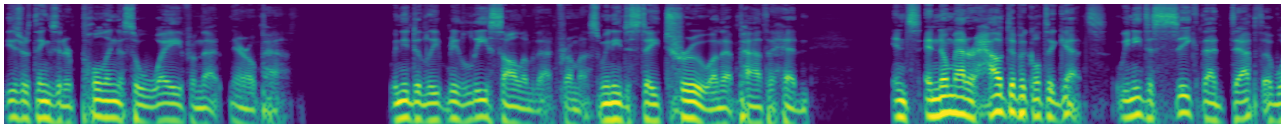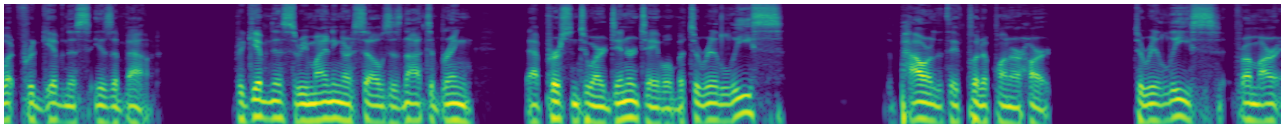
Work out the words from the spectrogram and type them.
these are things that are pulling us away from that narrow path. We need to le- release all of that from us. We need to stay true on that path ahead. And, and no matter how difficult it gets, we need to seek that depth of what forgiveness is about. Forgiveness, reminding ourselves, is not to bring that person to our dinner table, but to release the power that they've put upon our heart, to release from our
